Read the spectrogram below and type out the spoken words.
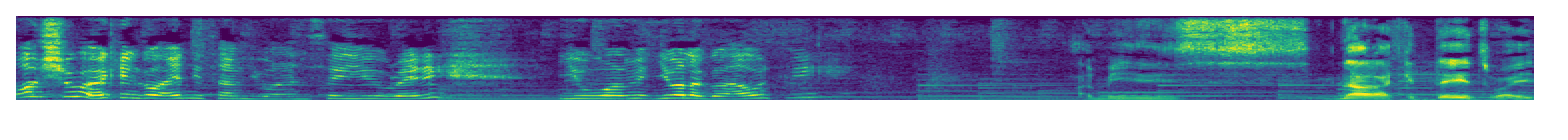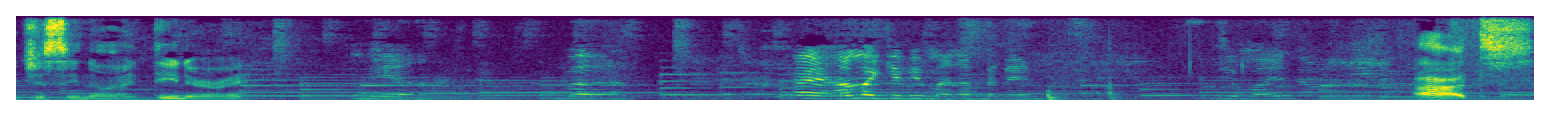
Oh, sure. I can go anytime you want. So you ready? You want me? You want to go out with me? I mean, it's not like a date, right? Just, you know, a dinner, right? Yeah. I'm gonna give you my number then. Do you mind? Alright.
